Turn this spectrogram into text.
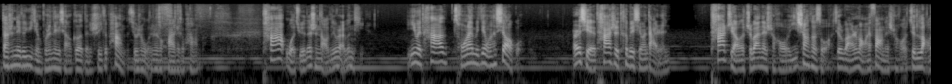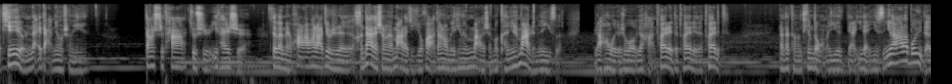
但是那个狱警不是那个小个子，是一个胖子，就是我这个画这个胖子，他我觉得是脑子有点问题。因为他从来没见过他笑过，而且他是特别喜欢打人。他只要值班的时候，一上厕所就是把人往外放的时候，就老听见有人在挨打那种声音。当时他就是一开始在外面哗啦哗啦，就是很大的声音骂了几句话，当时我没听他骂的什么，肯定是骂人的意思。然后我就说，我就喊 toilet toilet toilet，让他可能听懂了一点一点意思，因为阿拉伯语的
